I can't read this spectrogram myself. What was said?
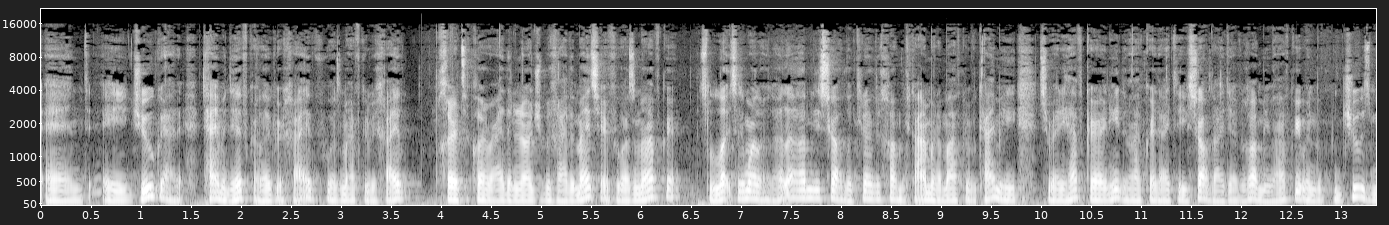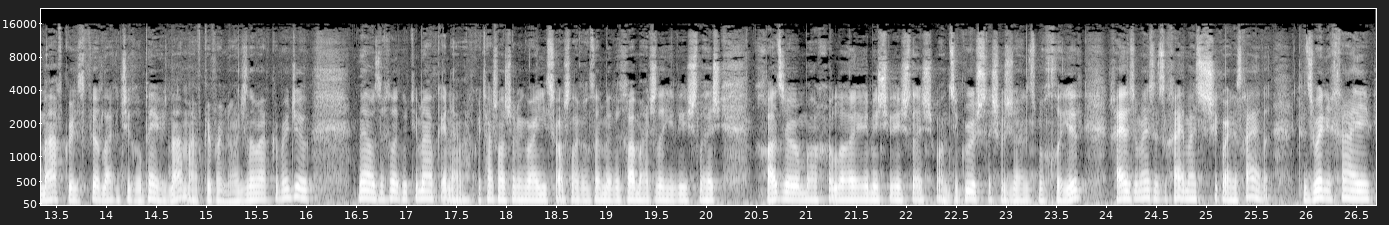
and a Jew got it. Time of V'chayiv, was Mafkir V'chayiv. The if it wasn't Mafkir. So it says more Am Yisrael. Latin V'chav Kamer the Mafkir V'chayiv. It's already Hefkar, and he the Mafkir died to Yisrael. Died to V'chav. Mafkir when the Jews Mafkir is filled like a chickle pay. It's not Mafkir for a non-Jew, not Mafkir for a Jew. And that was a chilek between Mafkir and Mafkir. Tashmal showing right Yisrael Shalach L'Chad V'chav Machli Yivish Shlesh Chazar Machaloi Mishivish Shlesh once a Grush Shlesh was on its Mechayiv. Chayiv is a Meiser. Chayiv Meiser Shikran is Chayiv because already Chayiv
